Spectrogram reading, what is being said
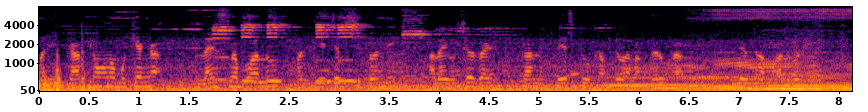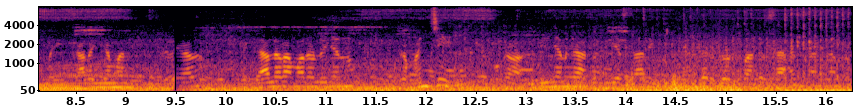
మరి ఈ కార్యక్రమంలో ముఖ్యంగా లయన్స్ క్లబ్ వాళ్ళు మరి జిహెచ్ఎం సిబ్బంది అలాగే విశ్వదాన్ని ఫేస్ టూ కమిటీ వాళ్ళందరూ కూడా విజయంగా పాల్గొని మరి ఈ కార్యక్రమాన్ని ఇదే కాదు గాల రామారావు డివిజన్ను ఒక మంచి ఒక డివిజన్గా అభివృద్ధి చేస్తానికి అందరి తోడ్పాటు పాటు సహకారాలు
